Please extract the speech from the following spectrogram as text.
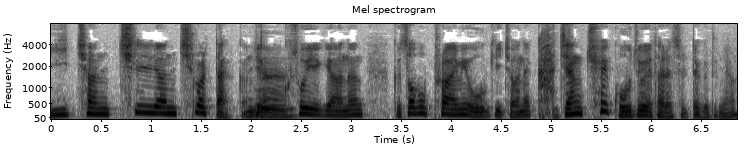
2007년 7월 달 이제 네. 소위 얘기하는 그 서브 프라임이 오기 전에 가장 최고조에 달했을 때거든요.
